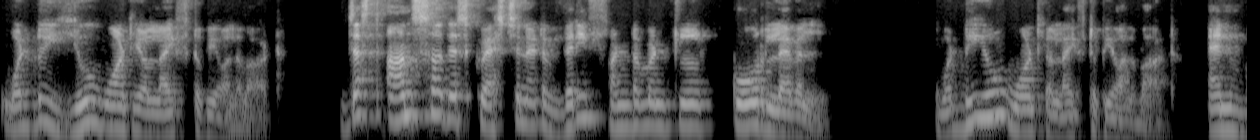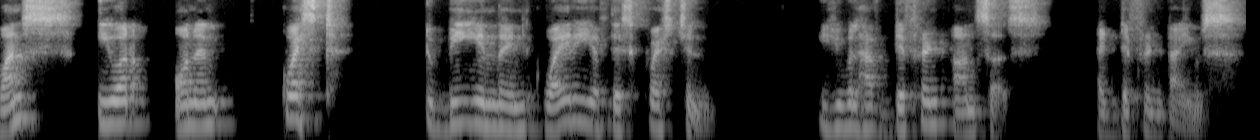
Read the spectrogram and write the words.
what do you want your life to be all about? Just answer this question at a very fundamental core level. What do you want your life to be all about? And once you are on a quest to be in the inquiry of this question, you will have different answers at different times.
